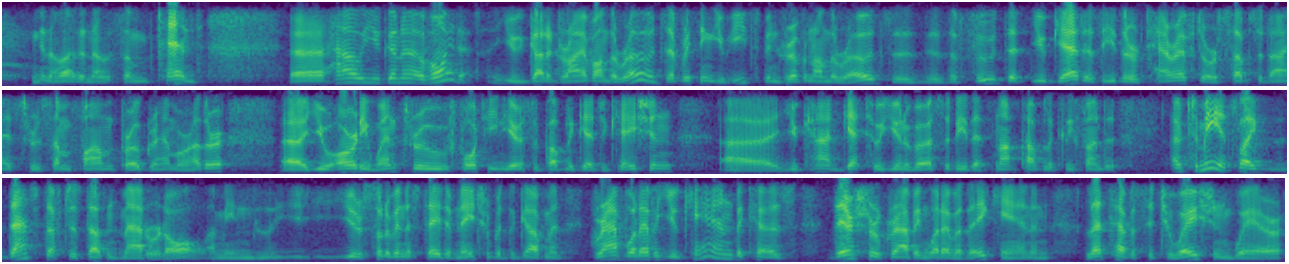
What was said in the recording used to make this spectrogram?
you know, I don't know, some tent. Uh, how are you going to avoid it? You've got to drive on the roads. Everything you eat's been driven on the roads. The, the food that you get is either tariffed or subsidized through some farm program or other. Uh, you already went through 14 years of public education. Uh, you can't get to a university that's not publicly funded. And to me, it's like that stuff just doesn't matter at all. I mean, you're sort of in a state of nature with the government. Grab whatever you can because they're sure grabbing whatever they can, and let's have a situation where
